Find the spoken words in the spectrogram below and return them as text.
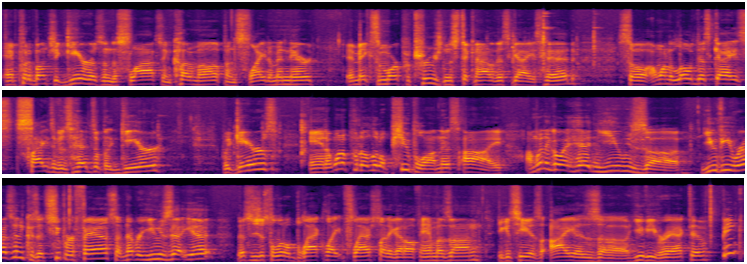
and put a bunch of gears in the slots and cut them up and slide them in there and make some more protrusions sticking out of this guy's head. So I want to load this guy's sides of his heads up with gear, with gears, and I want to put a little pupil on this eye. I'm going to go ahead and use uh, UV resin because it's super fast. I've never used that yet. This is just a little black light flashlight I got off Amazon. You can see his eye is uh, UV reactive. Bink!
